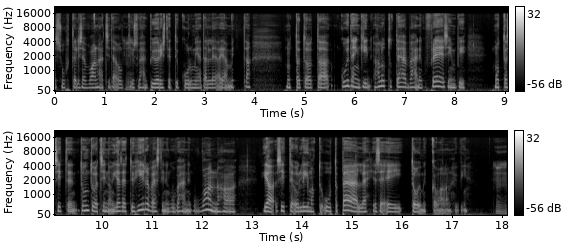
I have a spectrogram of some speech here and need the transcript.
suhteellisen vanha, että sitä oltiin hmm. just vähän pyöristetty kulmia tälle ajan mittaan. Mutta tota, kuitenkin haluttu tehdä vähän niin kuin freesimpi, mutta sitten tuntuu, että sinne on jätetty hirveästi niin kuin vähän niin kuin vanhaa, ja sitten on liimattu uutta päälle, ja se ei toimi kamalan hyvin. Hmm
